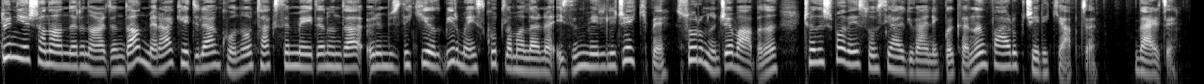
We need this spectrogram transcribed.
Dün yaşananların ardından merak edilen konu Taksim Meydanı'nda önümüzdeki yıl 1 Mayıs kutlamalarına izin verilecek mi? Sorunun cevabını Çalışma ve Sosyal Güvenlik Bakanı Faruk Çelik yaptı. Verdi.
